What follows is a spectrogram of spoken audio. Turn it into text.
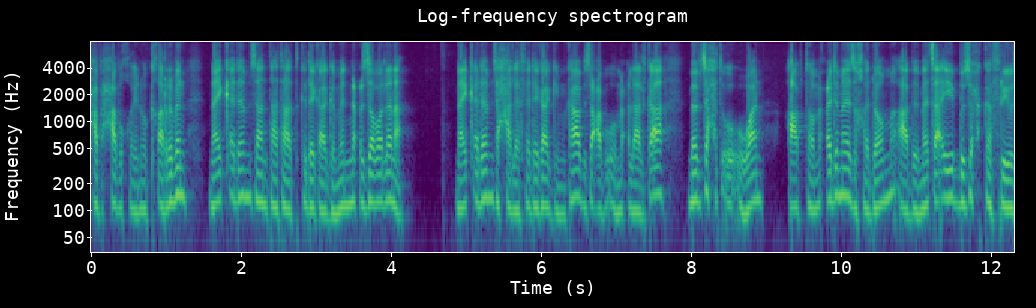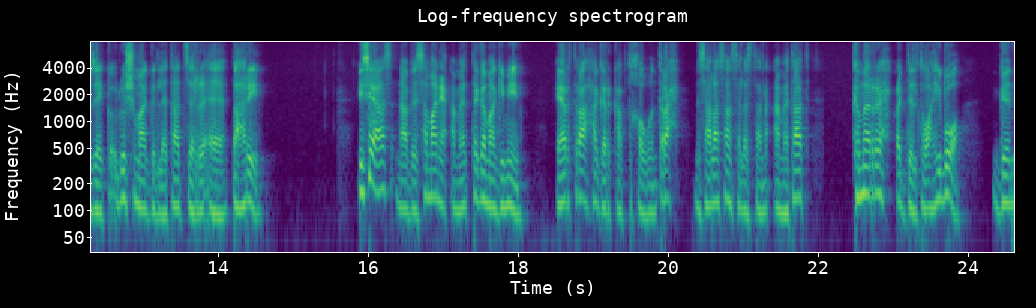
ሓብሓብ ኮይኑ ክቐርብን ናይ ቀደም ዛንታታት ክደጋግምን ንዕዘቦ ኣለና ናይ ቀደም ዝሓለፈ ደጋጊምካ ብዛዕባኡ ምዕላል ከዓ መብዛሕትኡ እዋን ኣብቶም ዕድመ ዝኸዶም ኣብ መጻኢ ብዙሕ ከፍርዩ ዘይክእሉ ሽማግለታት ዝርአ ባህሪ እዩ ኢሳያስ ናብ 80 ዓመት ተገማጊሚ እዩ ኤርትራ ሃገር ካብ ትኸውን ጥራሕ ን33 ዓመታት ክመርሕ ዕድል ተዋሂብዎ ግን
